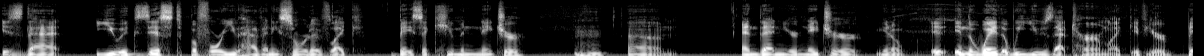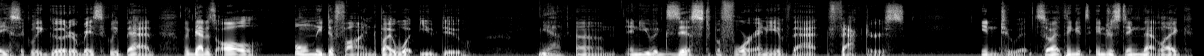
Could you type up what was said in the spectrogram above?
is that you exist before you have any sort of like basic human nature Mhm. um, and then your nature, you know, in the way that we use that term, like if you're basically good or basically bad, like that is all only defined by what you do, Yeah. um, and you exist before any of that factors into it. So I think it's interesting that like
